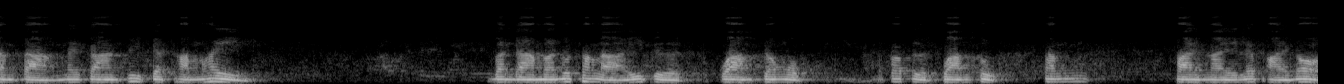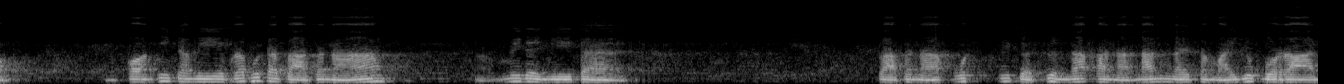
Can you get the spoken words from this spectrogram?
ต่างๆ ในการที่จะทำให้ บรรดามนุษย์ทั้งหลายเกิดความสงบ แล้วก็เกิดความสุขทั้งภายในและภายนอก ก่อนที่จะมีพระพุทธศาสนา ไม่ได้มีแต่ศาสนาพุทธที่เกิดขึ้นณขณะนั้นในสมัยยุคโบราณ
